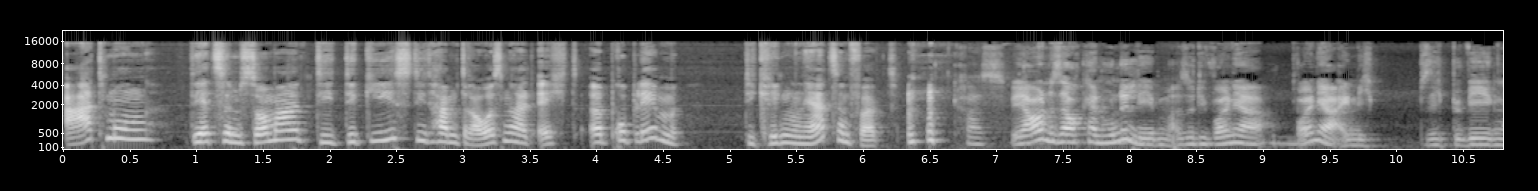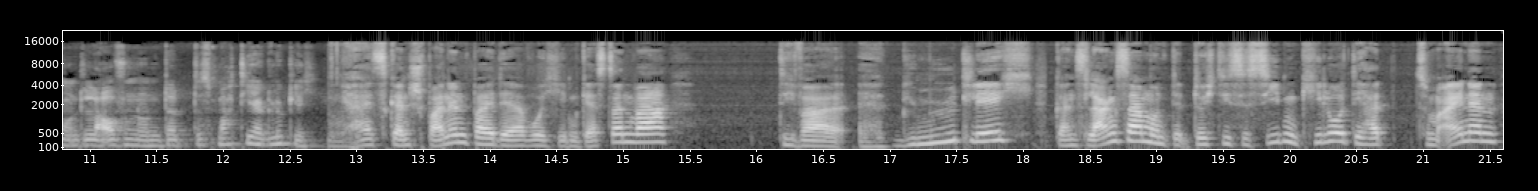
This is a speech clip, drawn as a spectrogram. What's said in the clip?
Atmung. Jetzt im Sommer, die Dickies, die haben draußen halt echt ein Problem. Die kriegen einen Herzinfarkt. Krass. Ja, und das ist auch kein Hundeleben. Also die wollen ja, wollen ja eigentlich sich bewegen und laufen und das, das macht die ja glücklich. Ja, ist ganz spannend bei der, wo ich eben gestern war. Die war äh, gemütlich, ganz langsam und durch diese sieben Kilo, die hat zum einen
